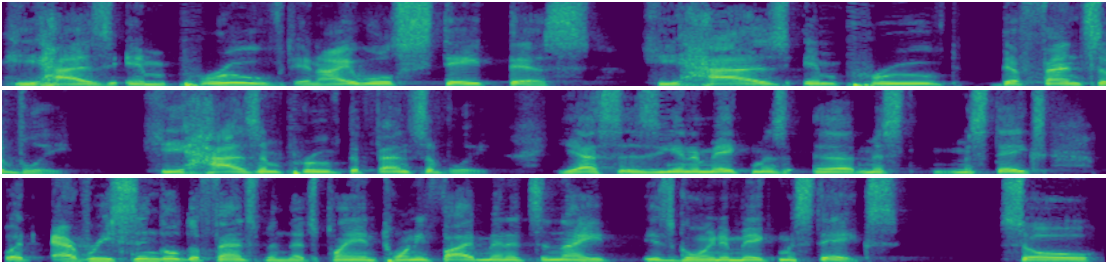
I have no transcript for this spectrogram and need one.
He has improved, and I will state this: he has improved defensively. He has improved defensively. Yes, is he going to make mis- uh, mis- mistakes? But every single defenseman that's playing 25 minutes a night is going to make mistakes. So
